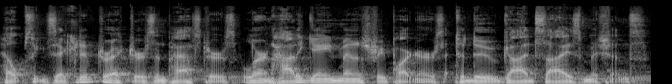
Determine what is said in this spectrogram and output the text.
helps executive directors and pastors learn how to gain ministry partners to do God sized missions.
